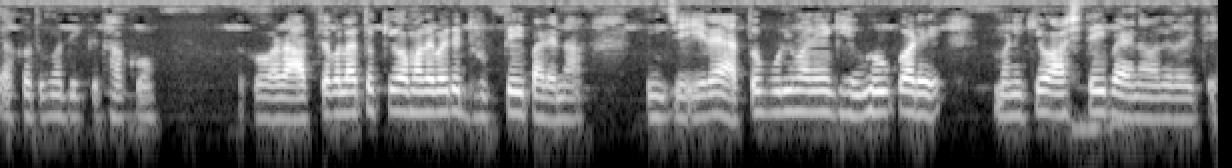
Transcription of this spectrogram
দেখো, তোমরা দেখতে থাকো। দেখো রাত্রেবেলা তো কেউ আমাদের বাড়িতে ঢুকতেই পারে না। যে এরা এত পরিমাণে ঘেউ ঘেউ করে মানে কেউ আসতেই পারে না আমাদের বাড়িতে।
